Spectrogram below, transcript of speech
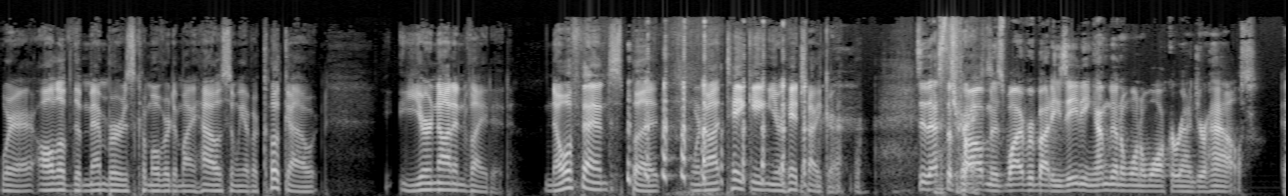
where all of the members come over to my house and we have a cookout, you're not invited. No offense, but we're not taking your hitchhiker. See, that's the That's right. problem. Is why everybody's eating. I'm going to want to walk around your house.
